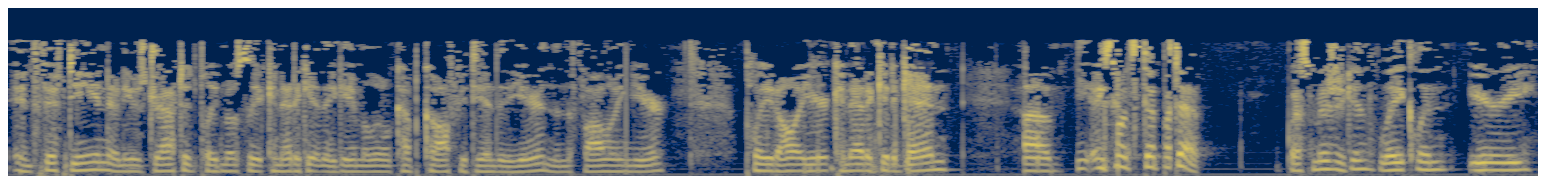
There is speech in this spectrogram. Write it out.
in 15, and he was drafted. Played mostly at Connecticut. They gave him a little cup of coffee at the end of the year, and then the following year, played all year Connecticut again. Uh, he's going step by step. West Michigan, Lakeland, Erie.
